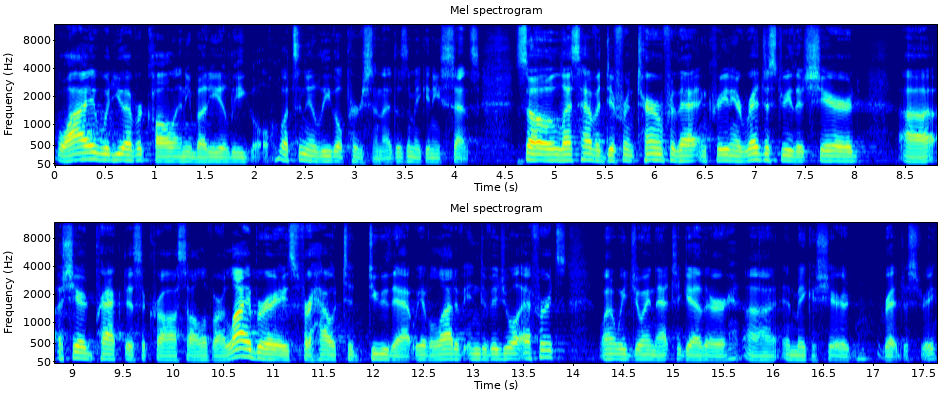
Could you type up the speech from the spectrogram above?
Why would you ever call anybody illegal? What's an illegal person? That doesn't make any sense. So let's have a different term for that and creating a registry that's shared, uh, a shared practice across all of our libraries for how to do that. We have a lot of individual efforts. Why don't we join that together uh, and make a shared registry?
